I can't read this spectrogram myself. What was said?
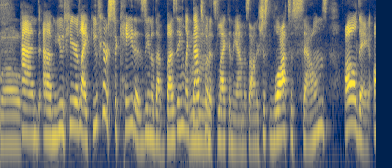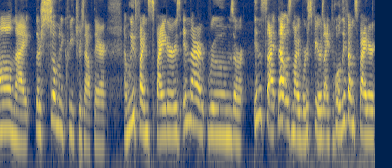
whoa. And um, you'd hear like you'd hear cicadas, you know, that buzzing. Like that's Mhm. what it's like in the Amazon. It's just lots of sounds all day, all night. There's so many creatures out there, and we'd find spiders in our rooms or inside. That was my worst fears. I totally found spider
